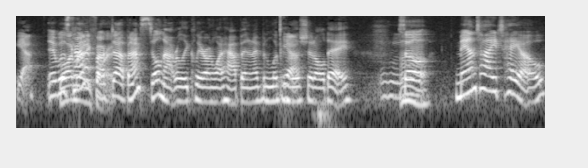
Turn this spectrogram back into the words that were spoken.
Yeah, It was Well, kind of fucked it. up, and I'm still not really clear on what happened. And I've been looking Yeah. for this shit all day. Mm-hmm. So Manti Te'o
